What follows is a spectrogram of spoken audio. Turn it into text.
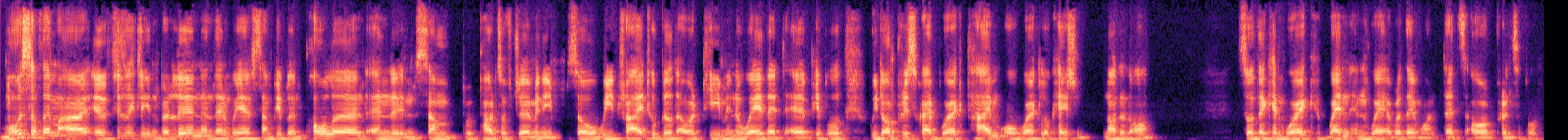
Most of them are uh, physically in Berlin, and then we have some people in Poland and in some parts of Germany. So we try to build our team in a way that uh, people we don't prescribe work time or work location, not at all. So they can work when and wherever they want. That's our principle.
